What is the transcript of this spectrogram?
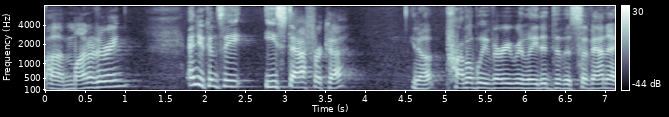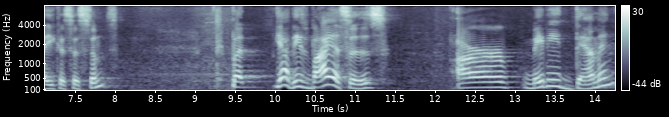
uh, monitoring. And you can see East Africa, you know, probably very related to the savanna ecosystems. But yeah, these biases are maybe damning.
